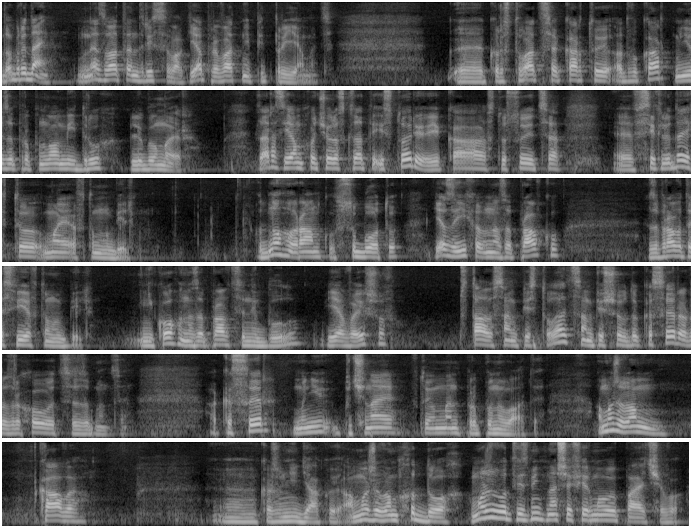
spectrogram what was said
Добрий день. Мене звати Андрій Сивак, я приватний підприємець. Е, Користуватися картою адвокат мені запропонував мій друг Любомир. Зараз я вам хочу розказати історію, яка стосується е, всіх людей, хто має автомобіль. Одного ранку, в суботу, я заїхав на заправку заправити свій автомобіль. Нікого на заправці не було. Я вийшов, ставив сам пістолет, сам пішов до касира розраховуватися за бензин. А касир мені починає в той момент пропонувати. А може вам кави? Е, Кажу, ні, дякую. А може вам хот-дог? А може, от візьміть наше фірмове печиво.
